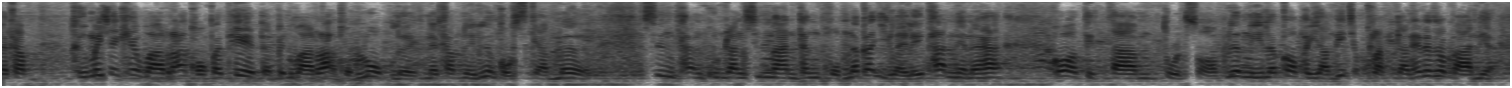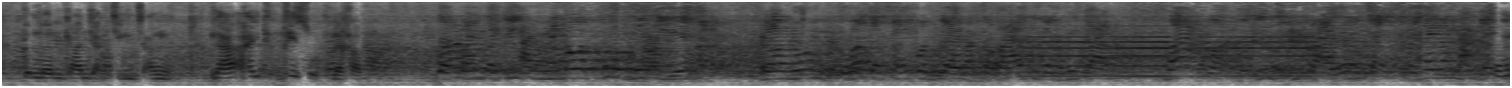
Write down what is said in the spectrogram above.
นะครับคือไม่ใช่แค่วาระของประเทศ แต่เป็นวาระของโลกเลยนะครับในเรื่องของสแกมเมอร์ซึ่งทางคุณรังสิมันทางผมแล้วก็อีกหลาย ๆ ท่านเนี่ยนะฮะก็ติดตามตรวจสอบเรื่องนี้ แล้วก็พยายามที่จะผลักดันให้รัฐบาลเนี่ยดำเนินการอย่างจริงจังนะฮะให้ถึงที่สุดนะครับแต่ฟังจากที่คุณโนดพูดเมื่อกี้ค่ะแนวโน้มอยู่ว่าจะใช้กลไกรัฐบาลที่เป็นวิการมากกว่าที่เหมือนใจไม่ให้น้ำหนัก ผม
